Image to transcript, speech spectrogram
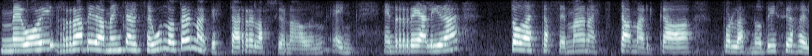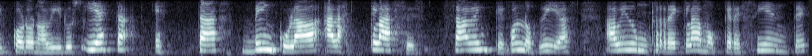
me voy rápidamente al segundo tema que está relacionado. En, en realidad, toda esta semana está marcada por las noticias del coronavirus y esta está vinculada a las clases. Saben que con los días ha habido un reclamo creciente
